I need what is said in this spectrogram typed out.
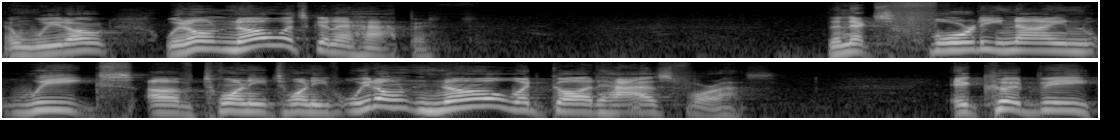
and we, don't, we don't know what's going to happen. The next 49 weeks of 2020, we don't know what God has for us. It could be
